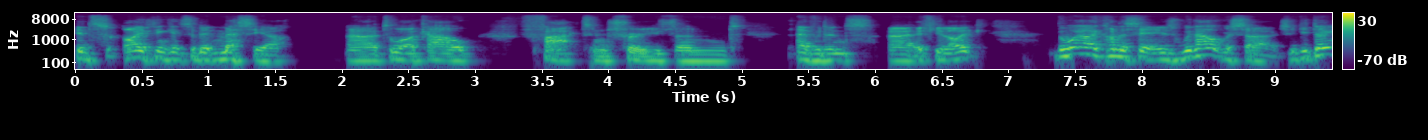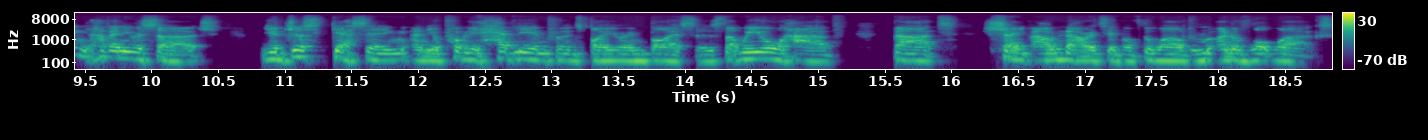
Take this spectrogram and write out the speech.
it's. I think it's a bit messier uh, to work out fact and truth and evidence, uh, if you like. The way I kind of see it is without research, if you don't have any research, you're just guessing and you're probably heavily influenced by your own biases that we all have that shape our narrative of the world and of what works.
